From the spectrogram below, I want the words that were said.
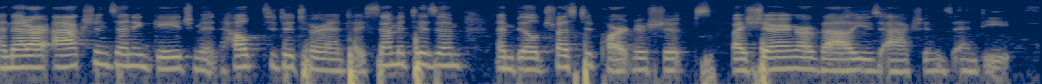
and that our actions and engagement help to deter anti-Semitism and build trusted partnerships by sharing our values, actions, and deeds.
